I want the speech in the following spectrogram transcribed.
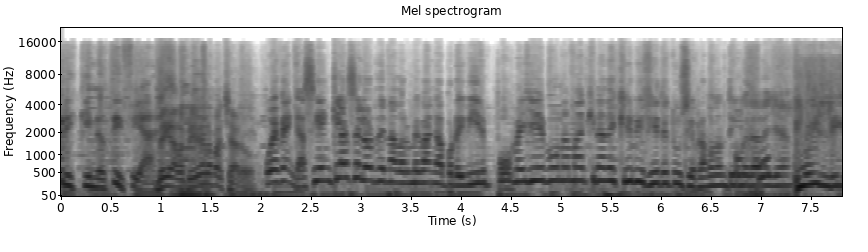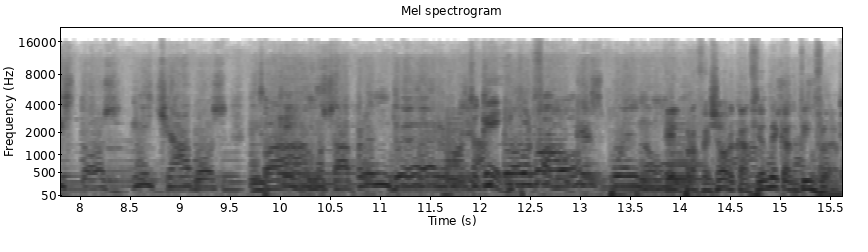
Friki Noticias. Venga, la primera Pacharo. Pues venga, si en clase el ordenador me van a prohibir, pues me llevo una máquina de escribir. Fíjate tú, si hablamos de antigüedades ya. Muy listos, mis chavos, vamos a aprender. ¿Esto qué? todo Por favor. que es bueno. El profesor, canción de Cantinflas.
